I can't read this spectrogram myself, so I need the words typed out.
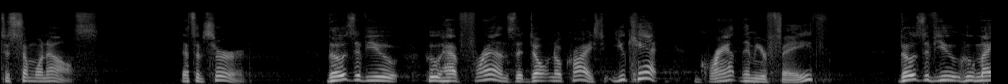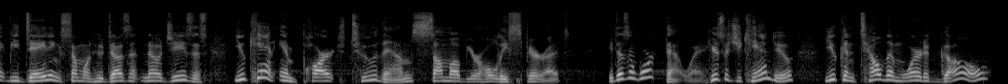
to someone else. That's absurd. Those of you who have friends that don't know Christ, you can't grant them your faith. Those of you who might be dating someone who doesn't know Jesus, you can't impart to them some of your Holy Spirit. It doesn't work that way. Here's what you can do you can tell them where to go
